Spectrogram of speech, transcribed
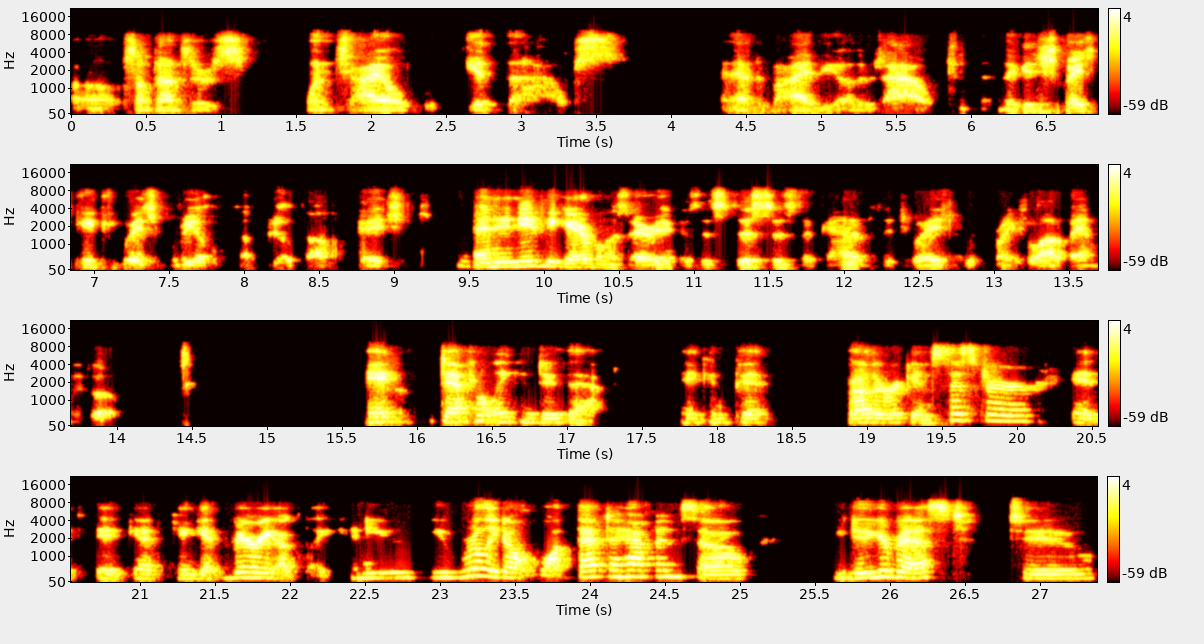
uh, sometimes there's one child will get the house and have to buy the others out. They can just create, it can create some real, some real complications. And you need to be careful in this area because this, this is the kind of situation that breaks a lot of families up. It definitely can do that. It can pit brother against sister. It it get can get very ugly, and you you really don't want that to happen. So you do your best to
